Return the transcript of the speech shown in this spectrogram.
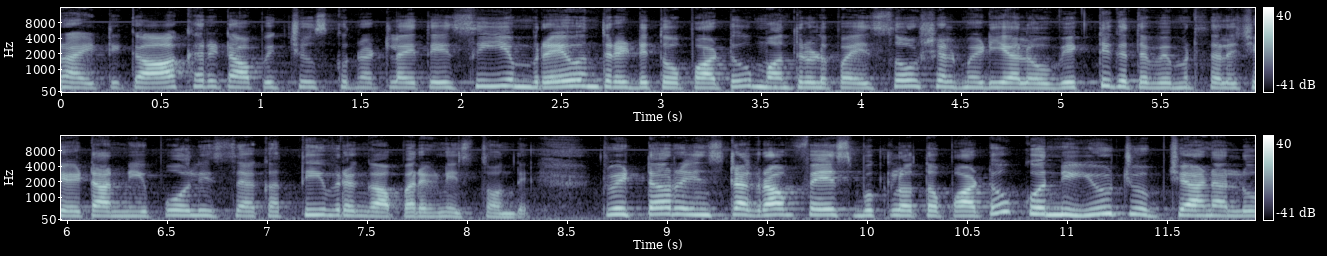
రైట్ ఇక ఆఖరి టాపిక్ చూసుకున్నట్లయితే సీఎం రేవంత్ రెడ్డితో పాటు మంత్రులపై సోషల్ మీడియాలో వ్యక్తిగత విమర్శలు చేయడాన్ని పోలీస్ శాఖ తీవ్రంగా పరిగణిస్తోంది. ట్విట్టర్ ఇన్స్టాగ్రామ్ ఫేస్బుక్లతో పాటు కొన్ని యూట్యూబ్ ఛానళ్ళు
